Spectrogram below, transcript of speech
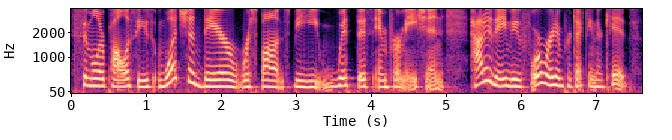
similar policies? What should their response be with this information? How do they move forward in protecting their kids?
